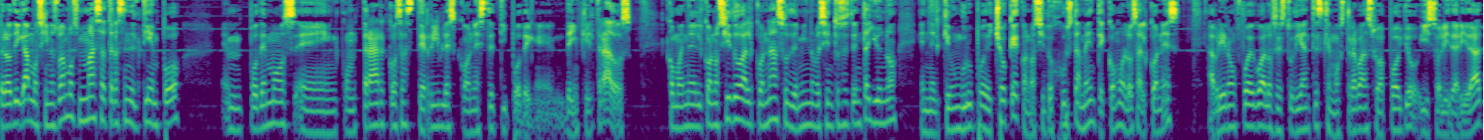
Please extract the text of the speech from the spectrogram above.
Pero digamos, si nos vamos más atrás en el tiempo, em, podemos eh, encontrar cosas terribles con este tipo de, infiltrados como en el conocido halconazo de 1971, en el que un grupo de choque, conocido justamente como los halcones, abrieron fuego a los estudiantes que mostraban su apoyo y solidaridad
